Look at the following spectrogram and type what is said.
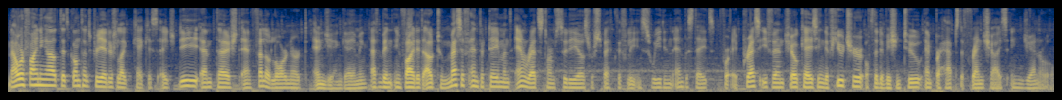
Now we're finding out that content creators like Kekis HD, Mtashed and fellow lore nerd NGN Gaming have been invited out to Massive Entertainment and Red Storm Studios respectively in Sweden and the States for a press event showcasing the future of the Division 2 and perhaps the franchise in general.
